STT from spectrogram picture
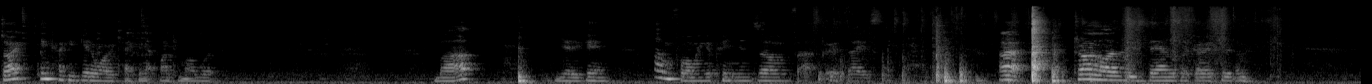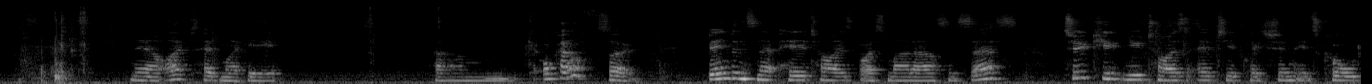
don't think I could get away with taking that one to my work. But, yet again, I'm forming opinions of uh, birthdays. Alright, try and lie these down as I go through them. Now, I've had my hair um, all cut off, so Bend and Snap Hair Ties by Smart Ass and Sass two cute new ties to add to your collection. It's called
